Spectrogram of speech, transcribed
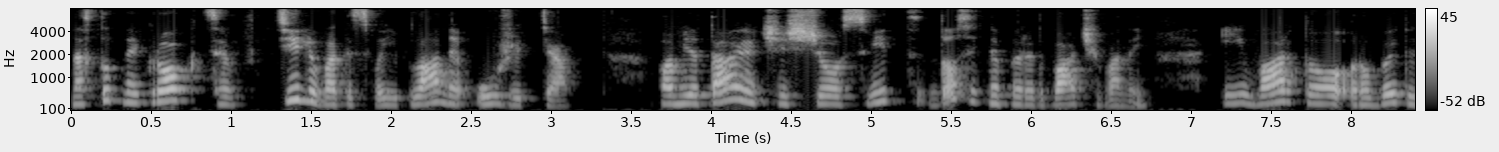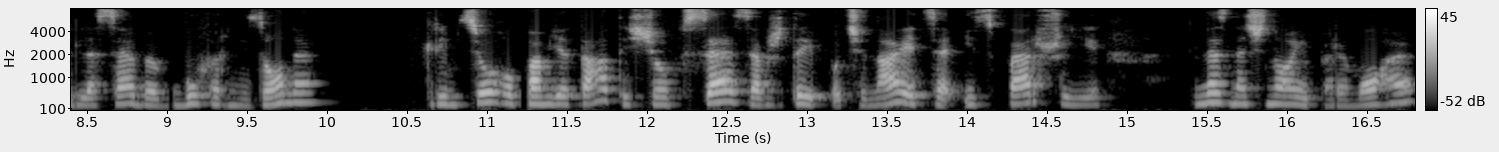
Наступний крок це втілювати свої плани у життя, пам'ятаючи, що світ досить непередбачуваний і варто робити для себе буферні зони. Крім цього, пам'ятати, що все завжди починається із першої незначної перемоги,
